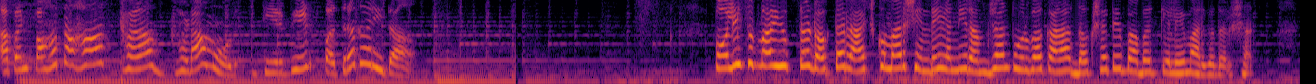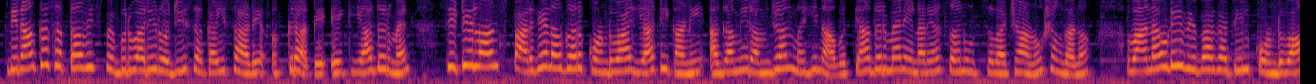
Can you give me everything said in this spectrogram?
आपण पाहत आहात ठळक घडामोड निर्भीड पत्रकारिता. पोलीस उपायुक्त डॉक्टर राजकुमार शिंदे यांनी रमजान पूर्व काळात दक्षतेबाबत केले मार्गदर्शन. दिनांक सत्तावीस फेब्रुवारी रोजी सकाळी साडे अकरा ते एक या दरम्यान सिटी लॉन्स पारगेनगर कोंडवा या ठिकाणी आगामी रमजान महिना व त्या दरम्यान येणाऱ्या सण उत्सवाच्या अनुषंगानं वानवडी विभागातील कोंडवा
